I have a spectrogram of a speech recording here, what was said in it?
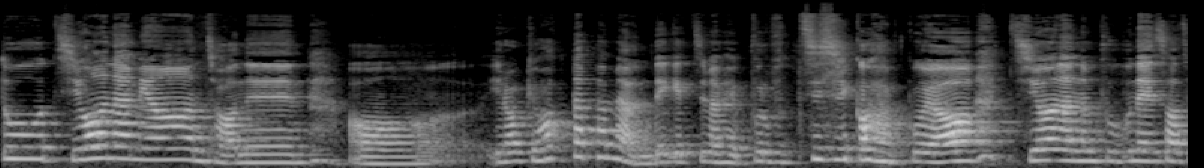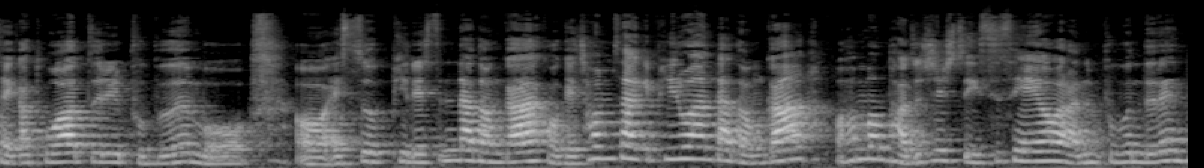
또 지원하면 저는 어 이렇게 확답하면 안 되겠지만 100% 붙이실 것 같고요. 지원하는 부분에서 제가 도와드릴 부분, 뭐, 어, SOP를 쓴다던가, 거기에 첨삭이 필요한다던가, 뭐 한번 봐주실 수 있으세요? 라는 부분들은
